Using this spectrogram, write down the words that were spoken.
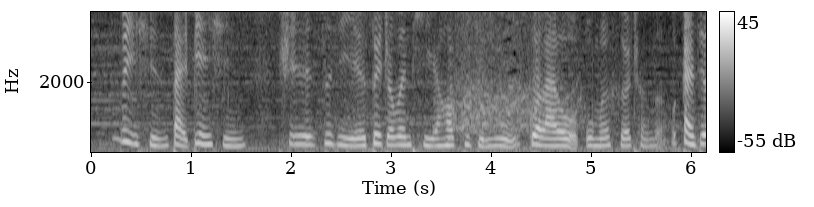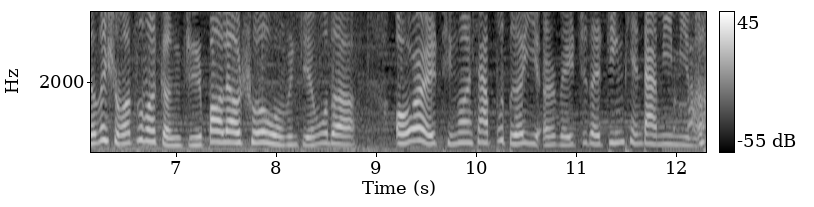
未寻百变寻是自己对着问题，然后自己录过来我我们合成的。我感觉为什么这么耿直，爆料出了我们节目的偶尔情况下不得已而为之的惊天大秘密呢？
